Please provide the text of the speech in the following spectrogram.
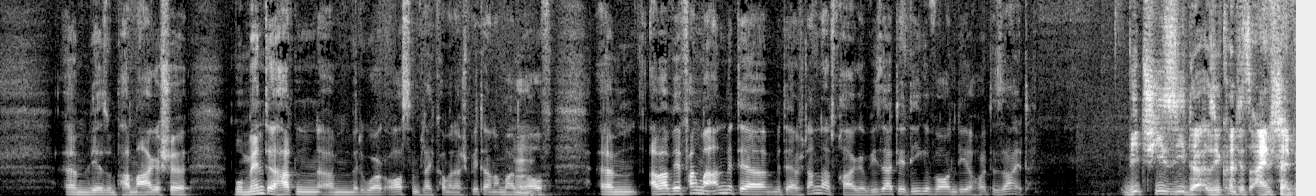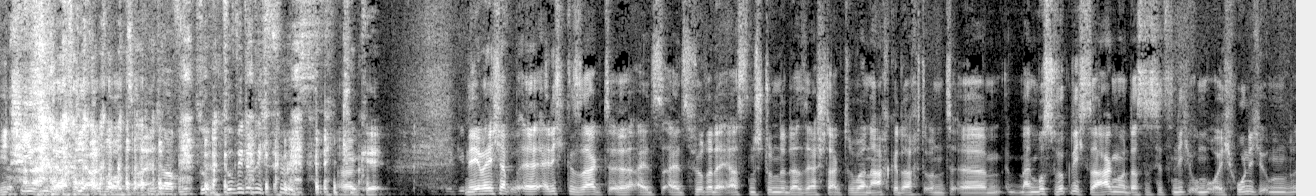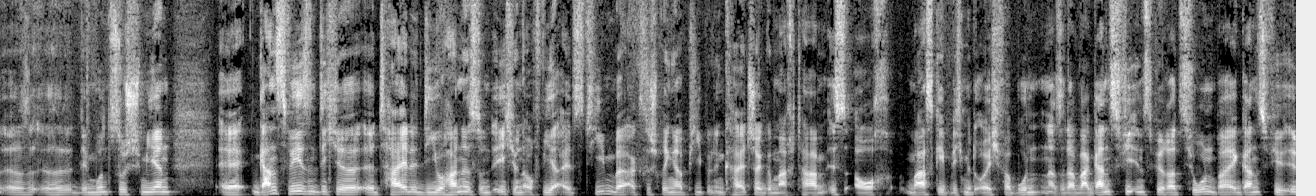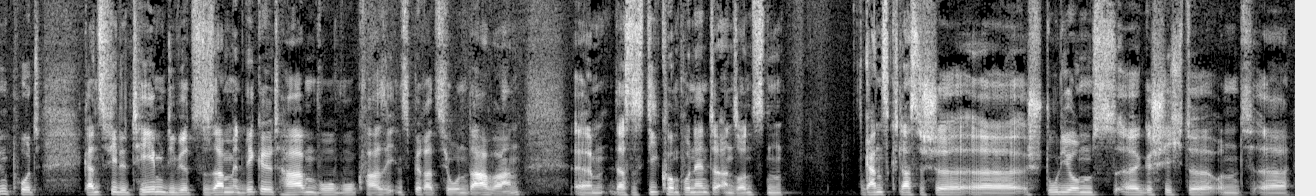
Ähm, wir so ein paar magische Momente hatten ähm, mit Work Awesome, vielleicht kommen wir da später nochmal mhm. drauf. Ähm, aber wir fangen mal an mit der, mit der Standardfrage. Wie seid ihr die geworden, die ihr heute seid? Wie cheesy da, also ihr könnt jetzt einstellen, wie cheesy darf die Antwort sein? So, so wie du dich fühlst. Okay. Nee, weil ich habe äh, ehrlich gesagt äh, als, als Hörer der ersten Stunde da sehr stark drüber nachgedacht und ähm, man muss wirklich sagen, und das ist jetzt nicht, um euch Honig um äh, äh den Mund zu schmieren, äh, ganz wesentliche äh, Teile, die Johannes und ich und auch wir als Team bei Axel Springer People in Culture gemacht haben, ist auch maßgeblich mit euch verbunden. Also da war ganz viel Inspiration bei, ganz viel Input, ganz viele Themen, die wir zusammen entwickelt haben, wo, wo quasi Inspirationen da waren. Ähm, das ist die Komponente. Ansonsten ganz klassische äh, Studiumsgeschichte äh, und äh,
